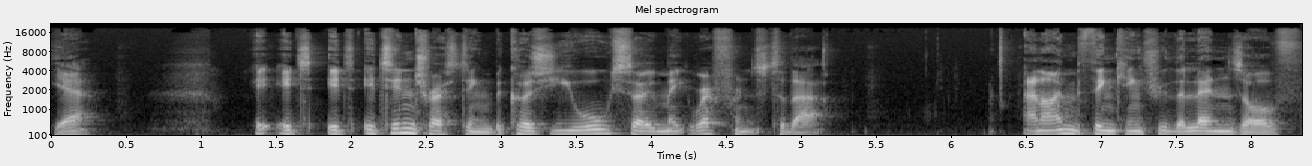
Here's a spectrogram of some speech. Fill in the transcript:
Yeah. It, it's it's it's interesting because you also make reference to that, and I'm thinking through the lens of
